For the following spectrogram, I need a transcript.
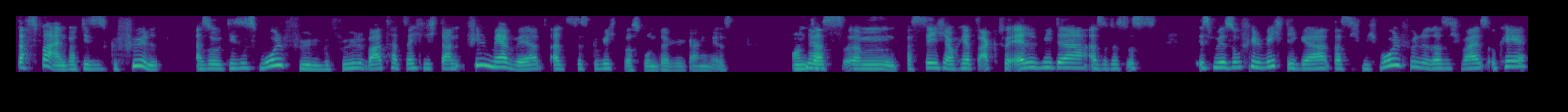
Das war einfach dieses Gefühl. Also dieses Wohlfühlgefühl war tatsächlich dann viel mehr wert als das Gewicht, was runtergegangen ist. Und ja. das, ähm, das sehe ich auch jetzt aktuell wieder. Also das ist, ist mir so viel wichtiger, dass ich mich wohlfühle, dass ich weiß, okay,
